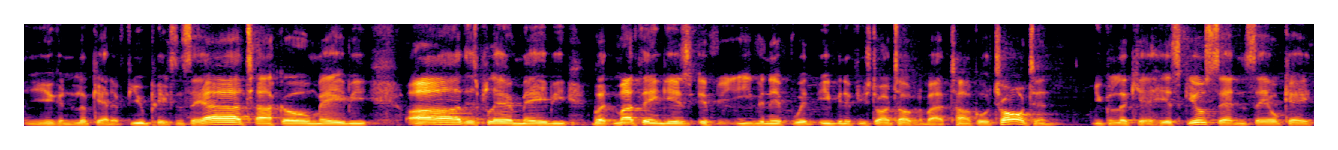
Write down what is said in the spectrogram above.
And you can look at a few picks and say, ah, Taco, maybe, ah, this player, maybe. But my thing is, if even if with even if you start talking about Taco Charlton, you can look at his skill set and say, okay,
